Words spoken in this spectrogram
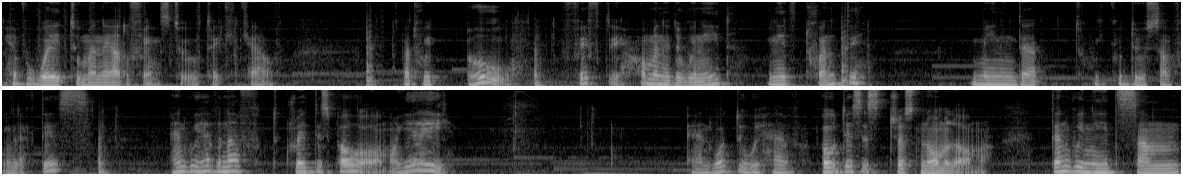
We have way too many other things to take care of. But we... Oh, 50. How many do we need? We need 20. Meaning that we could do something like this. And we have enough to create this power armor. Yay! And what do we have? Oh, this is just normal armor. then we need some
